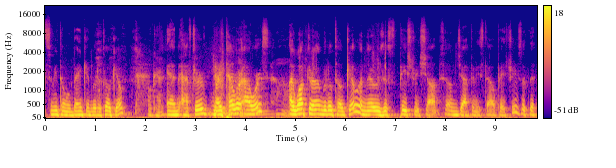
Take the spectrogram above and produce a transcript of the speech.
Sumitomo Bank in Little Tokyo. okay. And after my teller hours, Wow. I walked around Little Tokyo and there was this pastry shop selling Japanese style pastries with the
